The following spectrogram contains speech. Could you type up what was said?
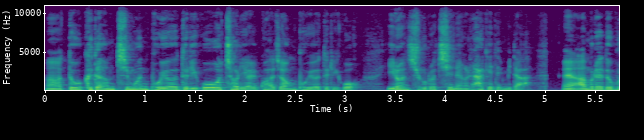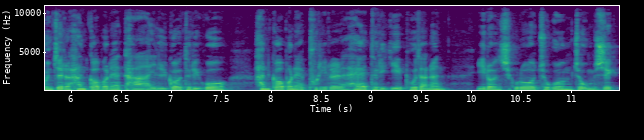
어, 또그 다음 지문 보여드리고 처리할 과정 보여드리고 이런 식으로 진행을 하게 됩니다. 예, 아무래도 문제를 한꺼번에 다 읽어드리고 한꺼번에 풀이를 해드리기보다는 이런 식으로 조금 조금씩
